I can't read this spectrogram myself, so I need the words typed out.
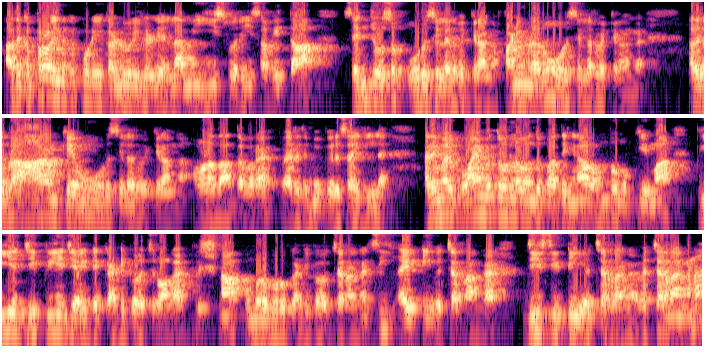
அதுக்கப்புறம் இருக்கக்கூடிய கல்லூரிகள் எல்லாமே ஈஸ்வரி சவிதா சென்ட் ஜோசப் ஒரு சிலர் வைக்கிறாங்க. பனிமலரும் ஒரு சிலர் வைக்கிறாங்க. அதுக்கப்புறம் ஆர்எம்கேவும் ஒரு சிலர் வைக்கிறாங்க. அவ்வளோதான் தவிர வேறு எதுவுமே பெருசாக இல்லை. அதே மாதிரி கோயம்புத்தூர்ல வந்து பாத்தீங்கன்னா ரொம்ப முக்கியமா பிஹெச்ஜி பிஹெச்ஜி ஐடெக் கண்டிப்பா வச்சிருவாங்க. கிருஷ்ணா குமரகுரு கண்டிப்பா வச்சிடறாங்க. சிஐடி வச்சிடறாங்க. ஜிசிடி வச்சிடுறாங்க. வச்சிடுறாங்கன்னா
